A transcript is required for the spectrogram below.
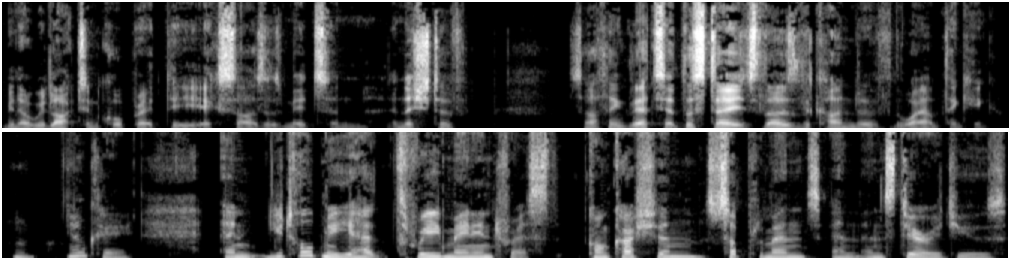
you know, we'd like to incorporate the Exercise is Medicine initiative. So I think that's at this stage, those are the kind of the way I'm thinking. Mm, okay. And you told me you had three main interests concussion, supplements, and, and steroid use.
